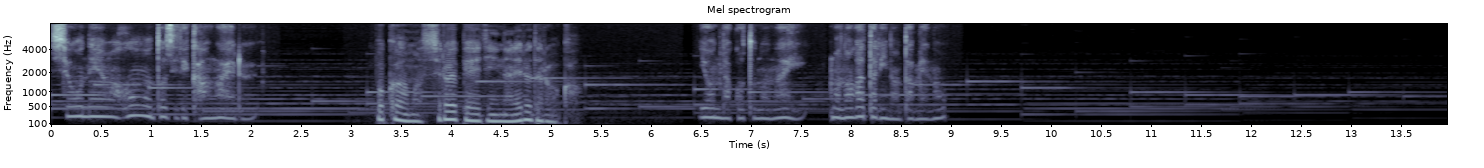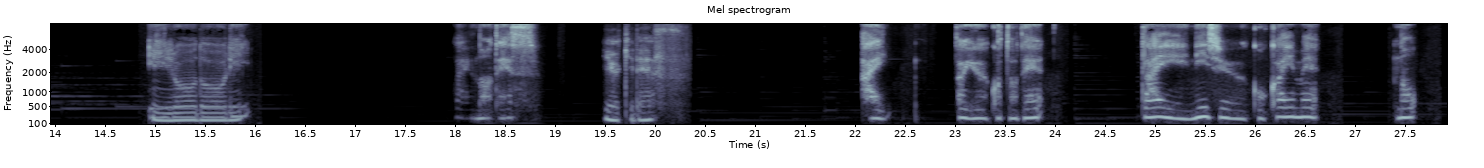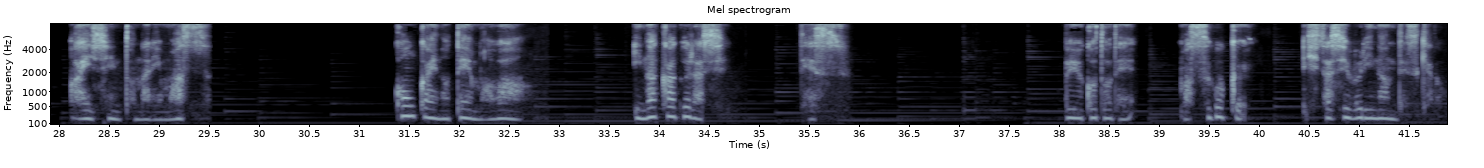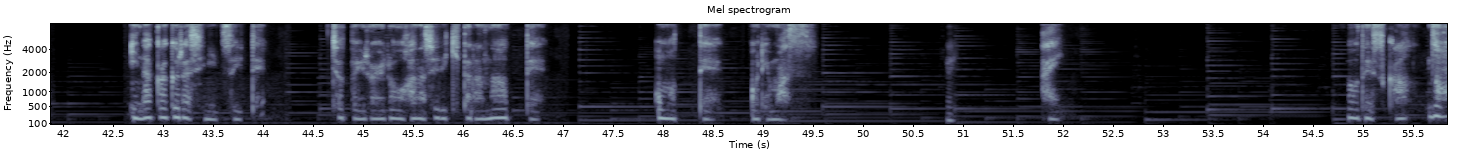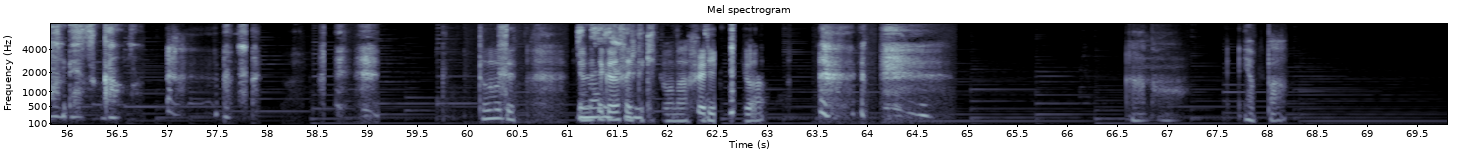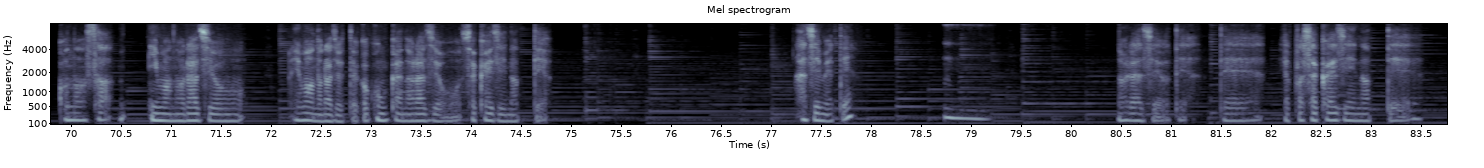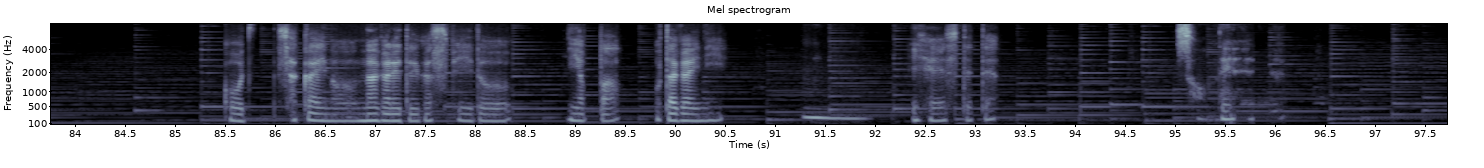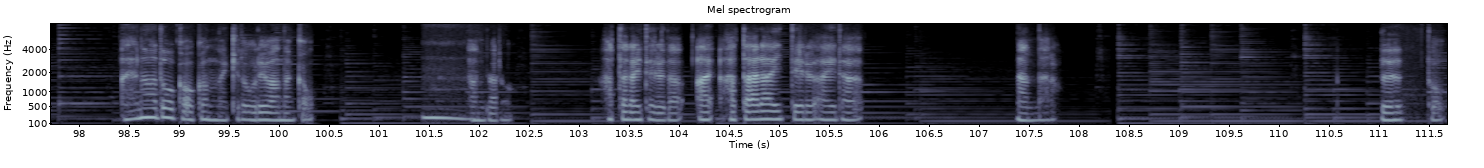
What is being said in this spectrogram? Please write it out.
少年は本を閉じて考える。僕は真っ白いページになれるだろうか。読んだことのない物語のための。彩り。あゆのです。ゆうきです。はい。ということで第25回目の配信となります今回のテーマは田舎暮らしですということで、まあ、すごく久しぶりなんですけど田舎暮らしについてちょっといろいろお話できたらなって思っております。はい。はい。どうですか？どうですか？どうでやめてください適当な振りは あのやっぱこのさ今のラジオも今のラジオっていうか今回のラジオも社会人になって初めてうん。のラジオででやっぱ社会人になってこう社会の流れというかスピードにやっぱお互いにうん。疲弊しててそうね。であやなはどうかわかんないけど俺はなんかうん。なんだろう働いてるだあ働いてる間なんだろうずっと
